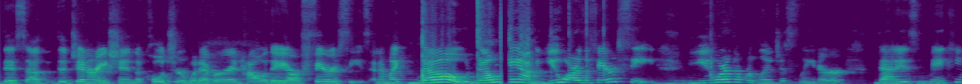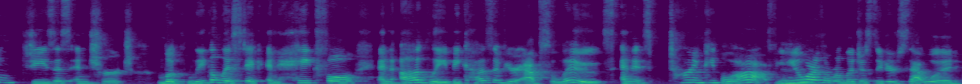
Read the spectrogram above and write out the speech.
this uh, the generation, the culture, whatever, and how they are Pharisees. And I'm like, no, no, ma'am, you are the Pharisee. Mm-hmm. You are the religious leader that is making Jesus and church look legalistic and hateful and ugly because of your absolutes and it's turning people off. Mm. You mm-hmm. are the religious leaders that would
